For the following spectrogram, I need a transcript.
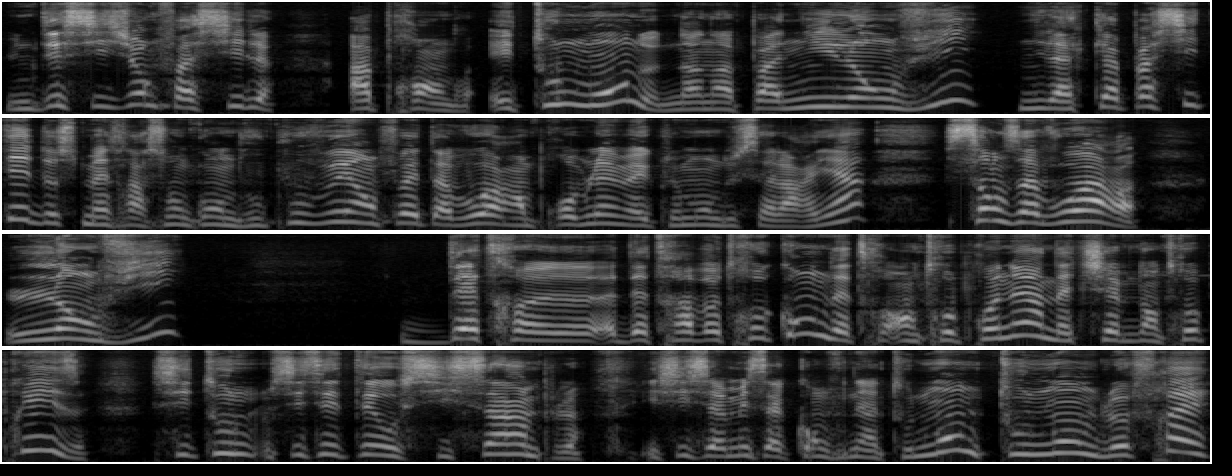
une décision facile à prendre. Et tout le monde n'en a pas ni l'envie ni la capacité de se mettre à son compte. Vous pouvez en fait avoir un problème avec le monde du salariat sans avoir l'envie d'être euh, d'être à votre compte, d'être entrepreneur, d'être chef d'entreprise. Si, tout, si c'était aussi simple et si jamais ça convenait à tout le monde, tout le monde le ferait.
